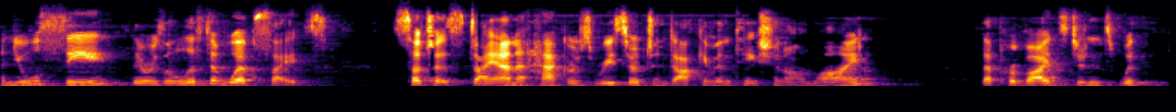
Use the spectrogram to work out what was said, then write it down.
And you will see there is a list of websites such as Diana Hacker's Research and Documentation Online that provide students with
